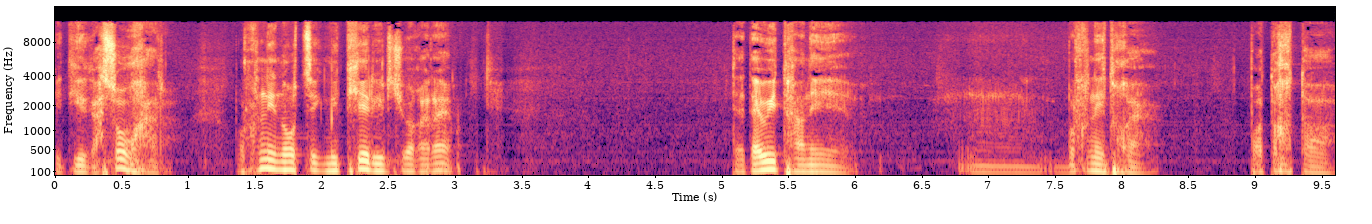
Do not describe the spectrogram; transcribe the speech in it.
гэдгийг асуухаар Бурхны нууцыг мэдхээр ирж байгаарай. Тэгээ Давид хааны Бурхны тухай бодохдоо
